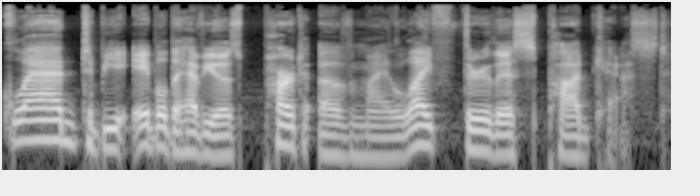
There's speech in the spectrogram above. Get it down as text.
glad to be able to have you as part of my life through this podcast.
